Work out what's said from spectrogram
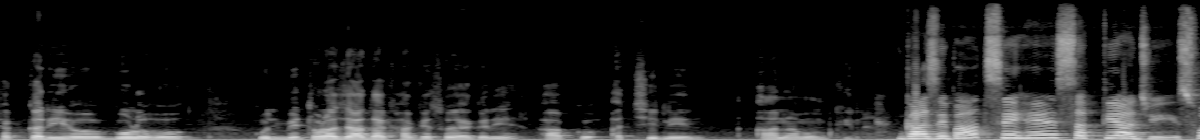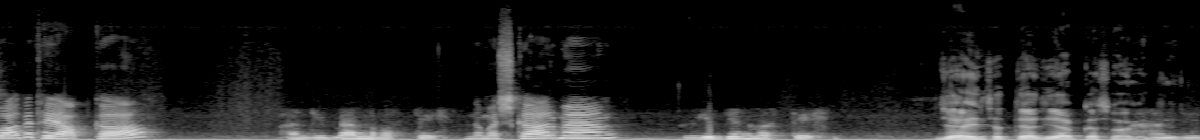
शक्कर ही हो गुड़ हो कुछ भी थोड़ा ज़्यादा खा के सोया करिए आपको अच्छी नींद आना मुमकिन है। गाजियाबाद से हैं सत्या जी स्वागत है आपका। हाँ जी मैम नमस्ते। नमस्कार मैम। जी नमस्ते। जय हिंद सत्या जी आपका स्वागत। हाँ जी।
